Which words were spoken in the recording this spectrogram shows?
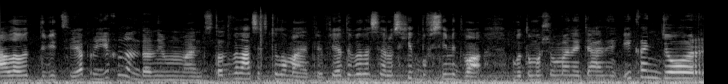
Але от дивіться, я проїхала на даний момент 112 кілометрів. Я дивилася розхід, був 7,2, бо тому що в мене тягне і кондьор,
